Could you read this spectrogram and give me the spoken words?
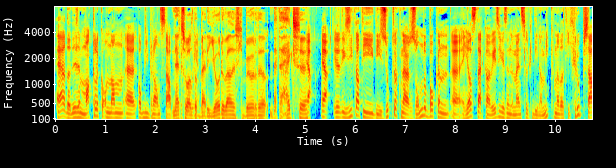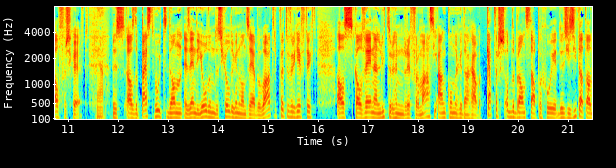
Ja, dat is een makkelijk om dan eh, op die brandstapel Net te zoals dat bij de Joden wel eens gebeurde, met de heksen. Ja, ja, je ziet dat die, die zoektocht naar zondebokken eh, heel sterk aanwezig is in de menselijke dynamiek, maar dat die groep zelf verschuift. Ja. Dus als de pest woedt, dan zijn de Joden de schuldigen, want zij hebben waterputten vergiftigd. Als Calvijn en Luther hun reformatie aankondigen, dan gaan we ketters op de brandstapel gooien. Dus je ziet dat, dat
